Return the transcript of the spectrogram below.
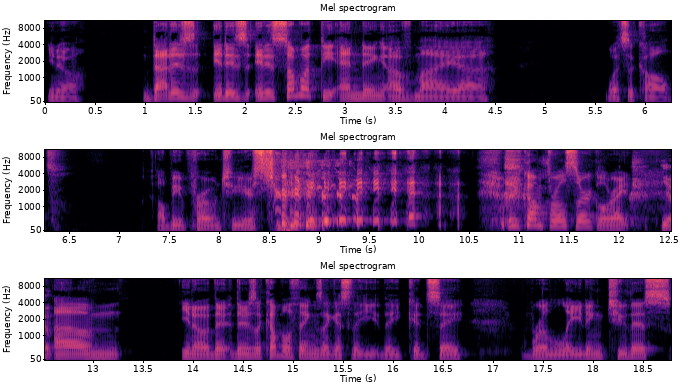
you know that is it is it is somewhat the ending of my uh what's it called? I'll be a pro in two years journey. We've come full circle right? Yep. Um you know there, there's a couple of things i guess that you, that you could say relating to this.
